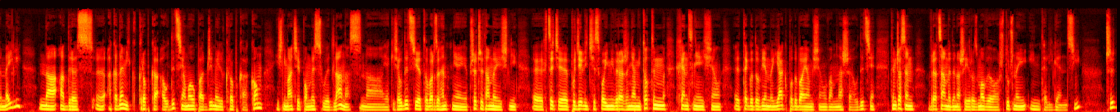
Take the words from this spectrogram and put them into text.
e, maili na adres e, akademik.audycjamałpa.gmail.com Jeśli macie pomysły dla nas na jakieś audycje, to bardzo chętnie je przeczytamy. Jeśli chcecie podzielić się swoimi wrażeniami, to tym chętniej się tego dowiemy, jak podobają się wam nasze audycje. Tymczasem wracamy do naszej rozmowy o sztucznej inteligencji. Czy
